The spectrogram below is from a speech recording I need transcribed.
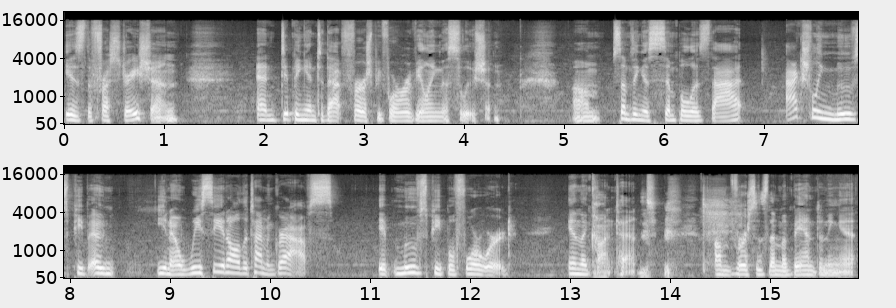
is the frustration? And dipping into that first before revealing the solution. Um, something as simple as that actually moves people. And, You know, we see it all the time in graphs. It moves people forward in the content um, versus them abandoning it.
